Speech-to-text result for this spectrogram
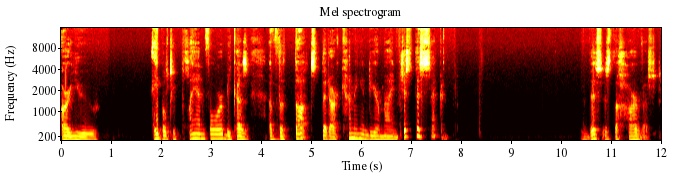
are you able to plan for because of the thoughts that are coming into your mind just this second? This is the harvest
